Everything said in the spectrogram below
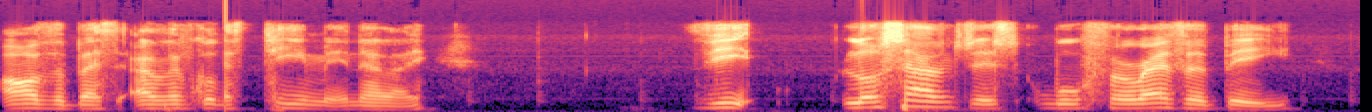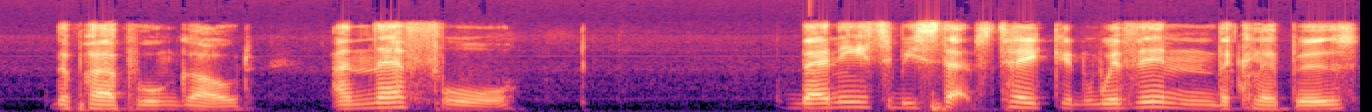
are the best and they've got the best team in LA the Los Angeles will forever be the purple and gold and therefore there needs to be steps taken within the Clippers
